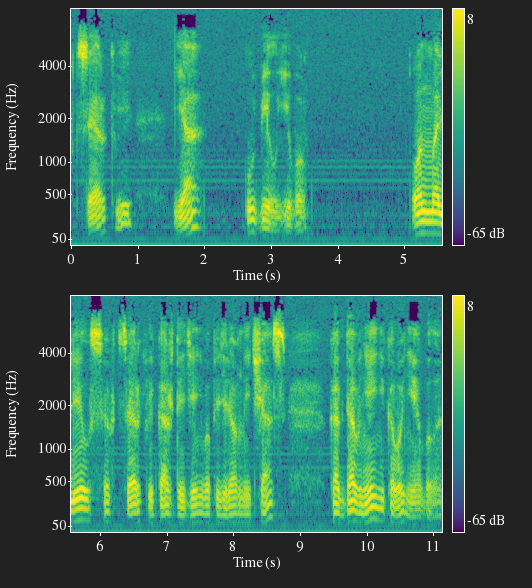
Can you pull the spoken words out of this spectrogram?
в церкви, я убил его. Он молился в церкви каждый день в определенный час, когда в ней никого не было.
